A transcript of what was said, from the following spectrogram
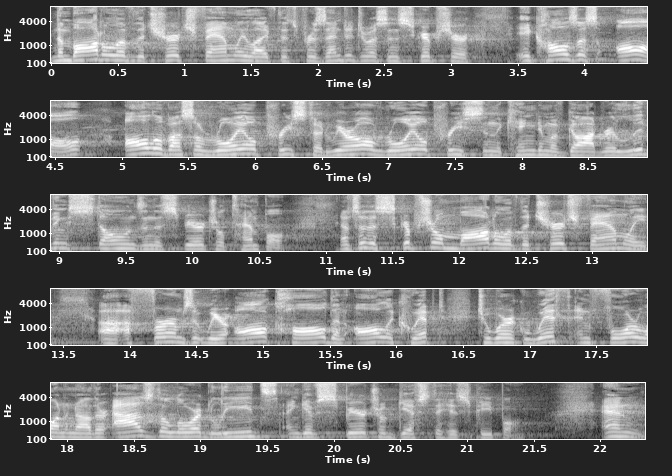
The model of the church family life that's presented to us in Scripture, it calls us all, all of us, a royal priesthood. We are all royal priests in the kingdom of God. We're living stones in the spiritual temple. And so the scriptural model of the church family uh, affirms that we are all called and all equipped to work with and for one another as the Lord leads and gives spiritual gifts to his people. And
